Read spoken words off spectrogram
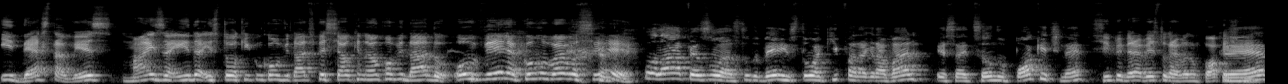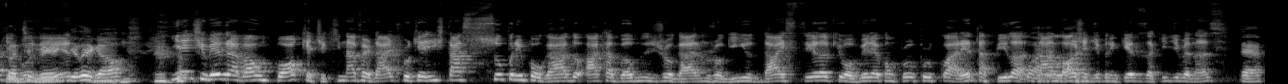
E desta vez, mais ainda, estou aqui com um convidado especial que não é um convidado. Ovelha, como vai você? Olá, pessoas, tudo bem? Estou aqui para gravar essa edição do Pocket, né? Sim, primeira vez que estou gravando um Pocket. É, né? pra te ver, que legal. Uhum. E a gente veio gravar um Pocket aqui, na verdade, porque a gente está super empolgado. Acabamos de jogar um joguinho da estrela que o Ovelha comprou por 40 pila 40, na loja de brinquedos aqui de Venâncio. É.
